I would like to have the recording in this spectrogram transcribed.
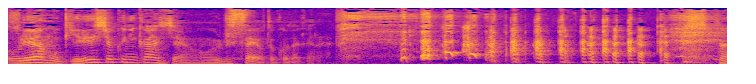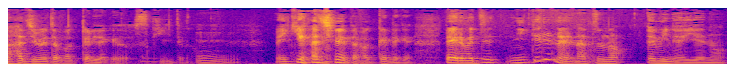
俺はもうゲレ食に関してはもううるさい男だから。まあ始めたばっかりだけどスキーとか。うん。行き始めたばっかりだけど。だから別に似てるのよ夏の海の家の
